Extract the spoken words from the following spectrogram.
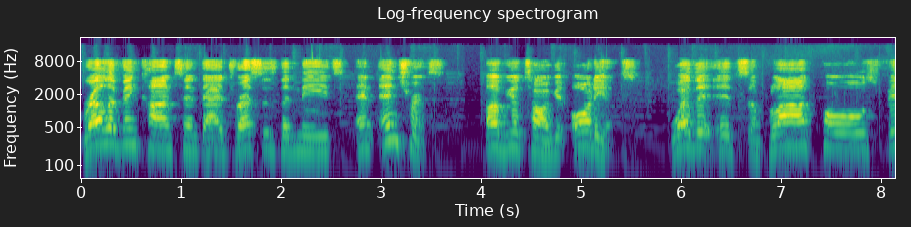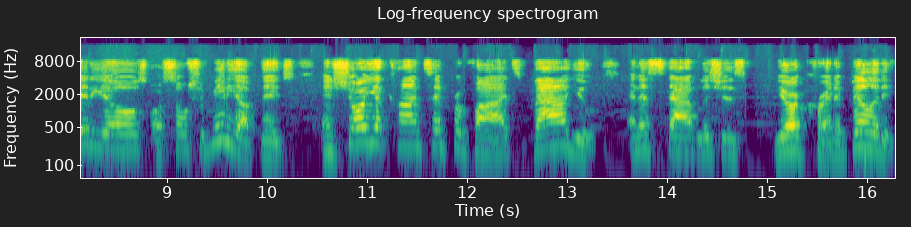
relevant content that addresses the needs and interests of your target audience. Whether it's a blog post, videos, or social media updates, ensure your content provides value and establishes your credibility.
